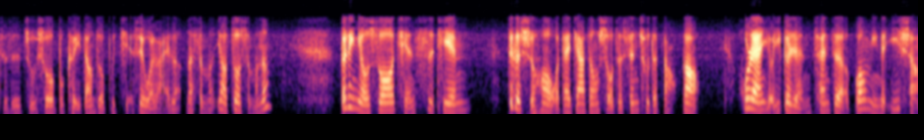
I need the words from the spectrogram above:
就是主说不可以当做不解，所以我来了。那什么要做什么呢？格林纽说，前四天这个时候，我在家中守着伸出的祷告，忽然有一个人穿着光明的衣裳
